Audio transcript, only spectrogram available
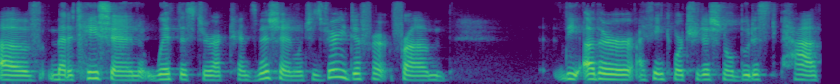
of meditation with this direct transmission, which is very different from the other, I think, more traditional Buddhist path,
